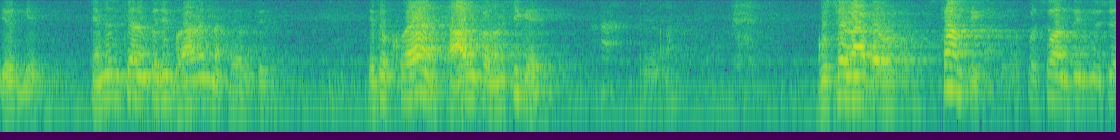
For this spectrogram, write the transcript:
એવું કે એમને વિચાર કશું ભાન જ નથી આવતું એ તો સારું કરવાનું શીખે. ગુસ્સો ના કરો. શાંતિ. પણ શાંતિ ગુસ્સો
